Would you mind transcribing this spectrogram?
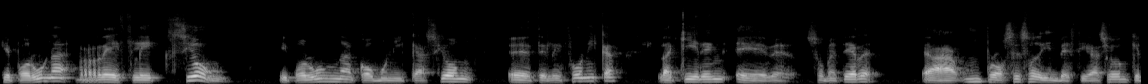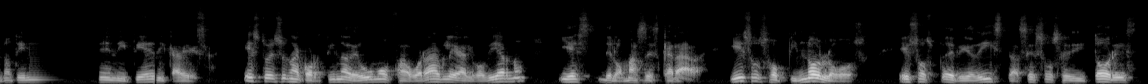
que por una reflexión y por una comunicación telefónica la quieren someter a un proceso de investigación que no tiene ni pie ni cabeza. Esto es una cortina de humo favorable al gobierno y es de lo más descarada. Y esos opinólogos, esos periodistas, esos editores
